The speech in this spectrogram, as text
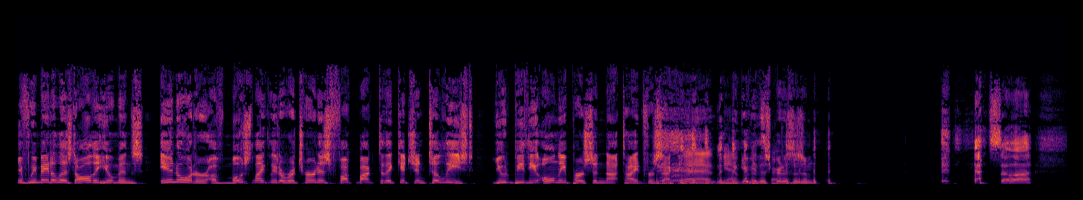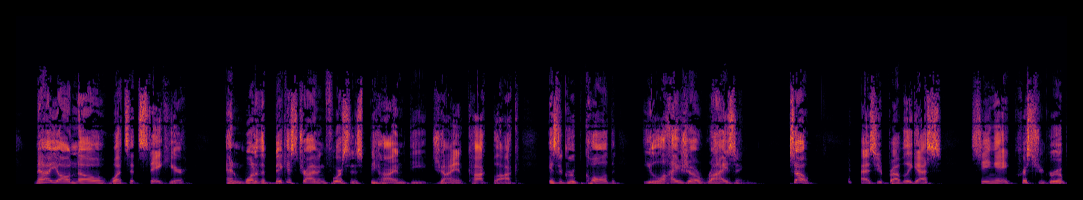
if we made a list of all the humans in order of most likely to return his fuckbot to the kitchen to least, you'd be the only person not tied for second. And, yeah, to give you this fair. criticism. Yeah, so uh, now you all know what's at stake here. And one of the biggest driving forces behind the giant cock block is a group called Elijah Rising. So, as you'd probably guess, seeing a Christian group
